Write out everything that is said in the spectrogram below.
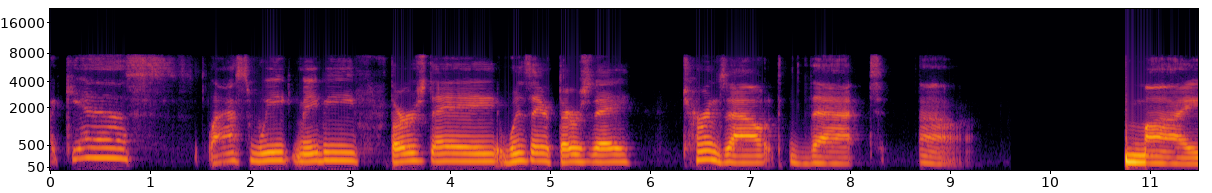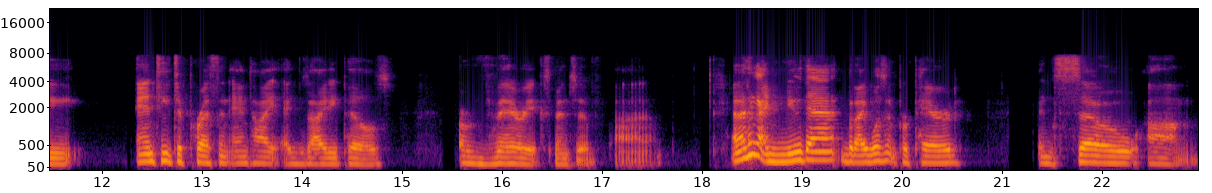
I guess last week, maybe Thursday, Wednesday or Thursday, turns out that uh, my antidepressant, anti-anxiety pills are very expensive. Uh, and I think I knew that, but I wasn't prepared. And so um,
